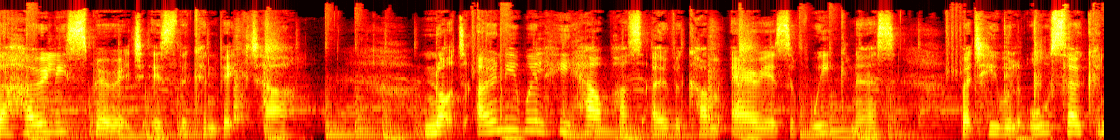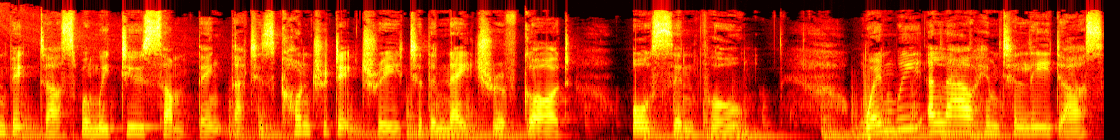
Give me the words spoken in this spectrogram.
The Holy Spirit is the convictor. Not only will He help us overcome areas of weakness, but He will also convict us when we do something that is contradictory to the nature of God or sinful. When we allow Him to lead us,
